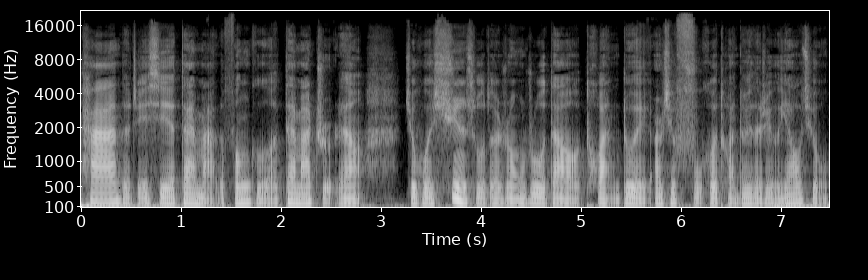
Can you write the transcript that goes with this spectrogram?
他的这些代码的风格、代码质量就会迅速的融入到团队，而且符合团队的这个要求。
